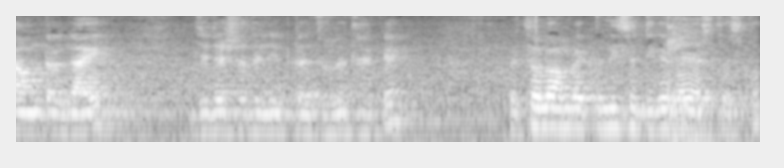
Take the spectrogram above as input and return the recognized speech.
কাউন্টার গাইড যেটার সাথে লিফটটা ঝুলে থাকে। চলো আমরা একটু নিচের দিকে যাই আস্তে আস্তে।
